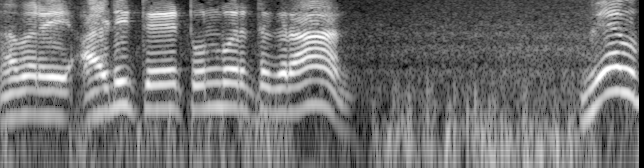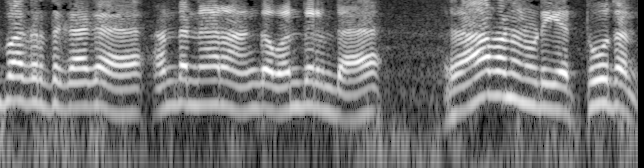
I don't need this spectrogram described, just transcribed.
அவரை அடித்து துன்புறுத்துகிறான். வேவு பார்க்கறதுக்காக அந்த நேரம் அங்க வந்திருந்த ராவணனுடைய தூதன்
